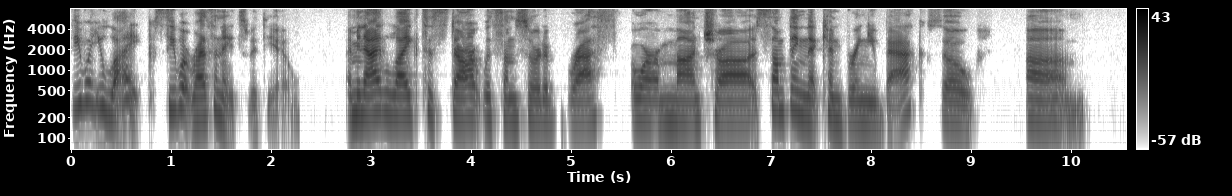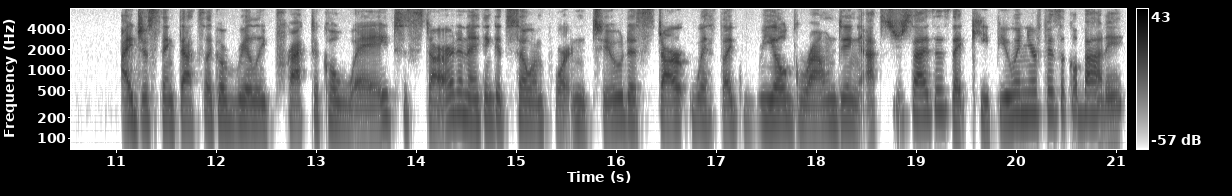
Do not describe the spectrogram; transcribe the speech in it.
see what you like, see what resonates with you. I mean, I like to start with some sort of breath or mantra, something that can bring you back. So um I just think that's like a really practical way to start. And I think it's so important too to start with like real grounding exercises that keep you in your physical body.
